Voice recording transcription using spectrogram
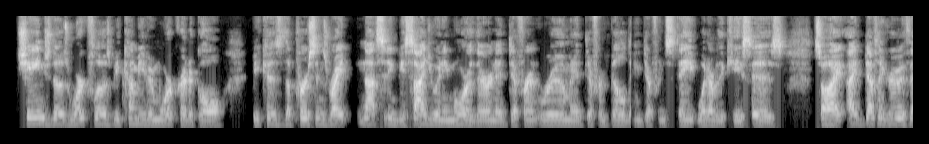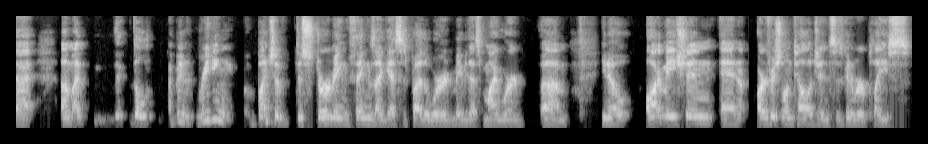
change, those workflows become even more critical because the person's right not sitting beside you anymore. They're in a different room, in a different building, different state, whatever the case is. So I, I definitely agree with that. Um, I, the, the, I've been reading a bunch of disturbing things. I guess is probably the word. Maybe that's my word. Um, you know, automation and artificial intelligence is going to replace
